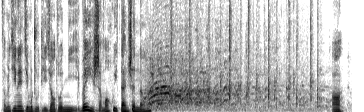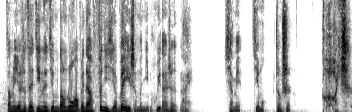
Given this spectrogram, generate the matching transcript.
咱们今天节目主题叫做“你为什么会单身呢？” 啊，咱们也是在今天的节目当中啊，为大家分析一下为什么你们会单身。来，下面节目正式开始。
